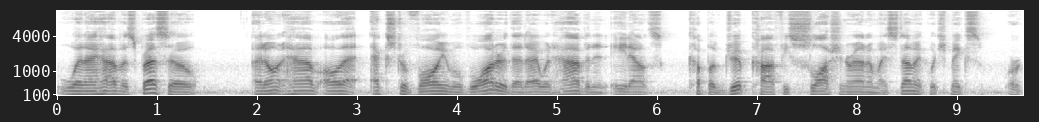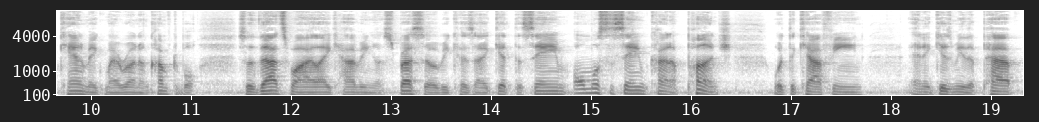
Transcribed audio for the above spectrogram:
when I have espresso, I don't have all that extra volume of water that I would have in an eight ounce cup of drip coffee sloshing around in my stomach, which makes or can make my run uncomfortable. So that's why I like having espresso because I get the same, almost the same kind of punch with the caffeine, and it gives me the pep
